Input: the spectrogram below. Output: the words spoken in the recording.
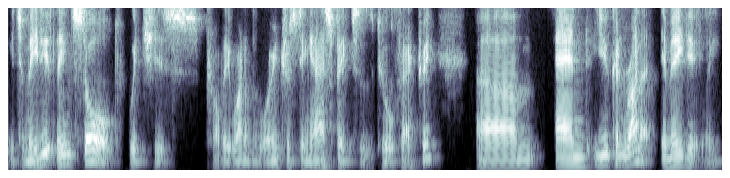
it's immediately installed, which is probably one of the more interesting aspects of the tool factory. Um, and you can run it immediately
